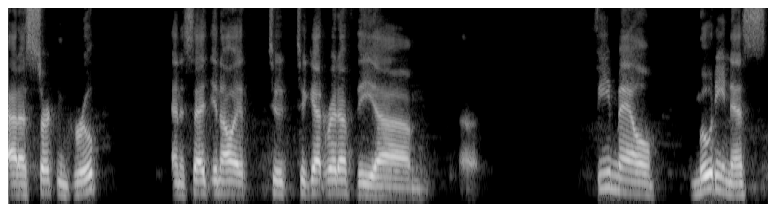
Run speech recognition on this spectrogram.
at a certain group, and it said, you know, to to get rid of the um, uh, female moodiness,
